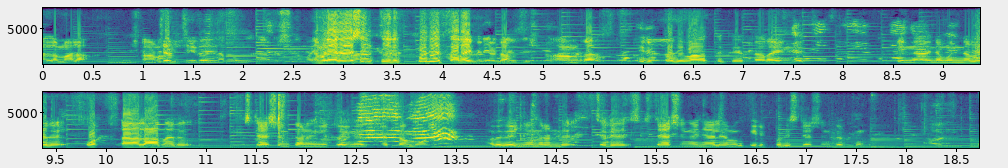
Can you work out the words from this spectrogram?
നല്ല മല നമ്മൾ ഏകദേശം തിരുപ്പതി എത്താറായിട്ടുണ്ട് കേട്ടോ. ആന്ധ്ര തിരുപ്പതി ഭാഗത്തേക്ക് എത്താറായിട്ടുണ്ട്. പിന്നെ അതിന്റെ മുന്നുള്ളൊരു കൊട്ടാല എന്നൊരു സ്റ്റേഷനിലേക്കാണ് ഈ ട്രെയിൻ എത്താൻ പോകുന്നത്. അത് കഴിഞ്ഞ് ഒന്ന് രണ്ട് ചെറിയ സ്റ്റേഷൻ കഴിഞ്ഞാൽ നമുക്ക് തിരുപ്പതി സ്റ്റേഷനിലേക്ക്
